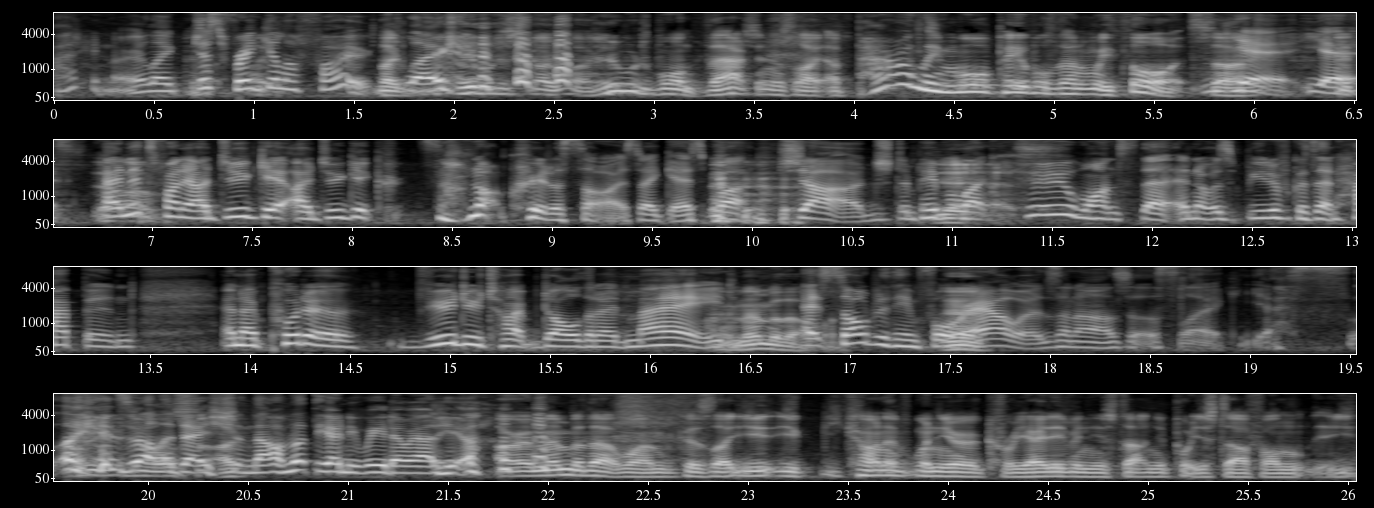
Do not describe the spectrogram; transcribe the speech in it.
I don't know, like just regular folk, Like, like. people just go, well, who would want that? And it's like apparently more people than we thought. So yeah, yeah, and it's um, funny. I do get, I do get, not criticised, I guess, but judged, and people are like, "Who wants that?" And it was beautiful because that happened, and I put a voodoo type doll that I'd made. I remember that It one. sold within four Yeah. hours, and I was just like, "Yes, like, it's validation." that I'm not the only weirdo out here. I remember that one because like you, you, you kind of when you're a creative and you start and you put your stuff on, you,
